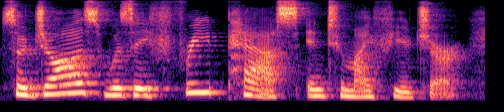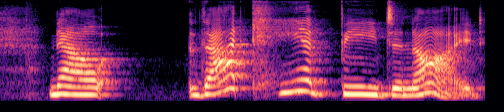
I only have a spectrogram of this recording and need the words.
So Jaws was a free pass into my future." Now, that can't be denied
